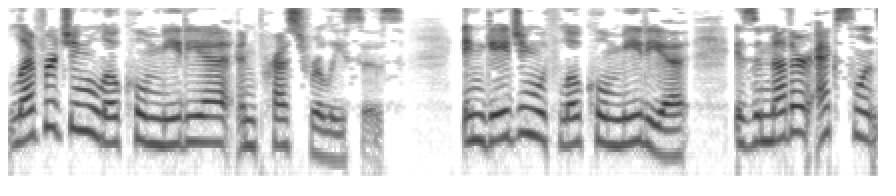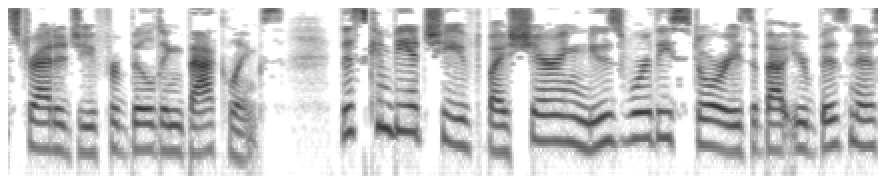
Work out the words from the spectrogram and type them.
Leveraging local media and press releases. Engaging with local media is another excellent strategy for building backlinks. This can be achieved by sharing newsworthy stories about your business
